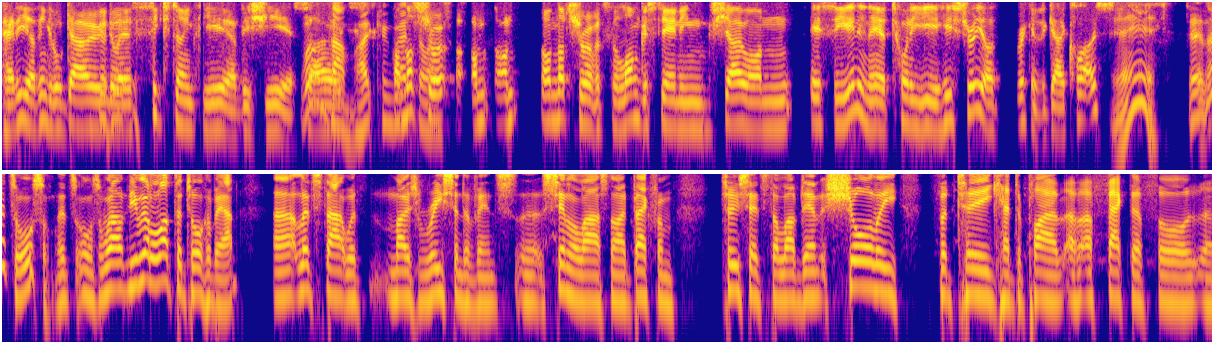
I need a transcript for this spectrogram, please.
Paddy. I think it'll go into our 16th year this year. Well done, mate. Congratulations. I'm not sure. I'm, I'm, I'm not sure if it's the longest standing show on SEN in our 20 year history. I reckon it'd go close. Yeah. Yeah, that's awesome. That's awesome. Well, you've got a lot to talk about. Uh, let's start with most recent events. Uh, Sinner last night, back from two sets to love down. Surely fatigue had to play a, a factor for uh,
